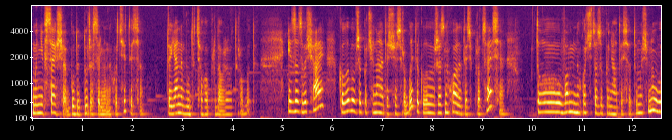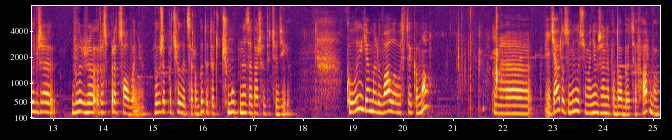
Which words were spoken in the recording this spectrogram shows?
мені все ще буде дуже сильно не хотітися, то я не буду цього продовжувати робити. І зазвичай, коли ви вже починаєте щось робити, коли ви вже знаходитесь в процесі, то вам не хочеться зупинятися, тому що ну, ви вже, ви вже розпрацьовані, ви вже почали це робити, то чому б не завершити цю дію? Коли я малювала ось цей комод, е, я розуміла, що мені вже не подобається фарба,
